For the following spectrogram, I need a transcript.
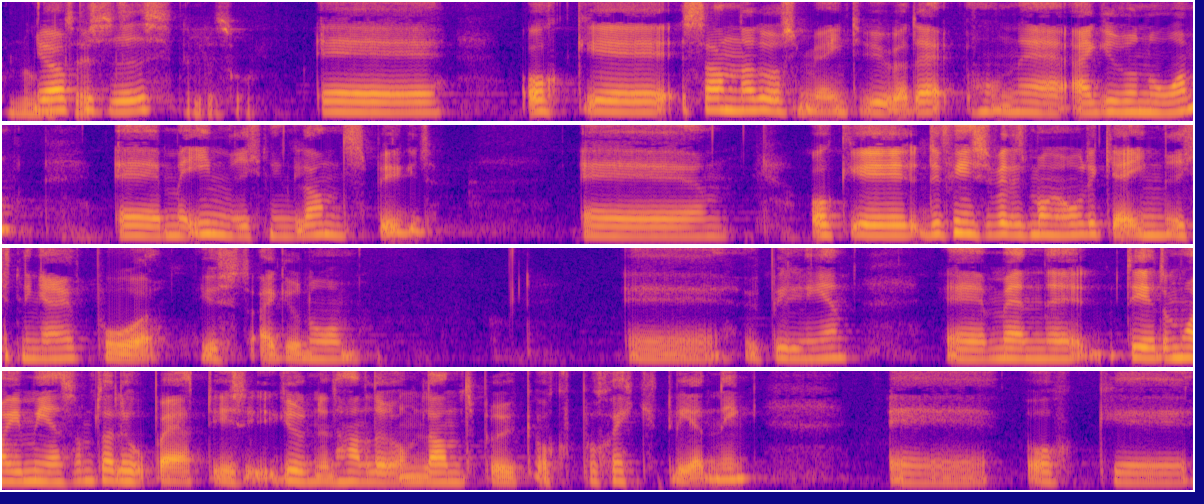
På något Mm. Ja, sätt. precis. Eller så. Eh, och eh, Sanna då som jag intervjuade, hon är agronom eh, med inriktning landsbygd. Eh, och eh, det finns ju väldigt många olika inriktningar på just agronomutbildningen. eh. Eh, men eh, det de har gemensamt allihopa är att det i grunden handlar om lantbruk och projektledning. Eh, och eh,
